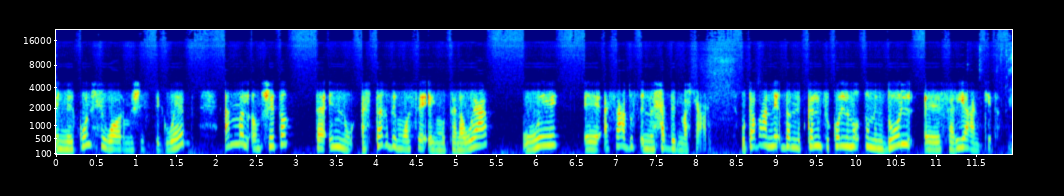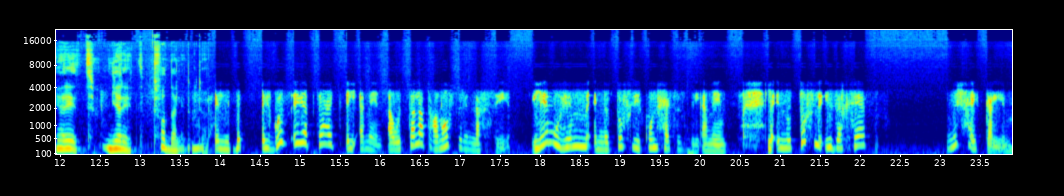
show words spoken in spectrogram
إنه يكون حوار مش استجواب أما الأنشطة فإنه أستخدم وسائل متنوعة واساعده في إنه يحدد مشاعره. وطبعا نقدر نتكلم في كل نقطة من دول آه، سريعا كده. يا ريت يا ريت. تفضلي دكتورة. الجزئية بتاعه الأمان أو الثلاث عناصر النفسية. ليه مهم إن الطفل يكون حاسس بالأمان؟ لأنه الطفل إذا خاف مش هيتكلم.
